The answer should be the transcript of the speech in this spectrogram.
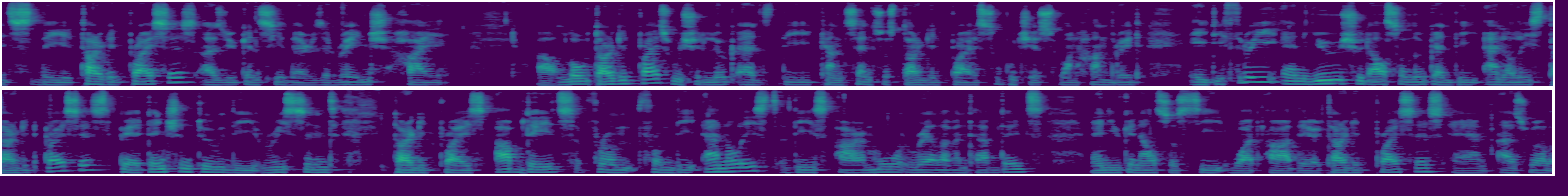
is the target prices. As you can see there is a range high uh, low target price. We should look at the consensus target price which is 183 and you should also look at the analyst target prices. Pay attention to the recent target price updates from from the analyst these are more relevant updates and you can also see what are their target prices and as well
